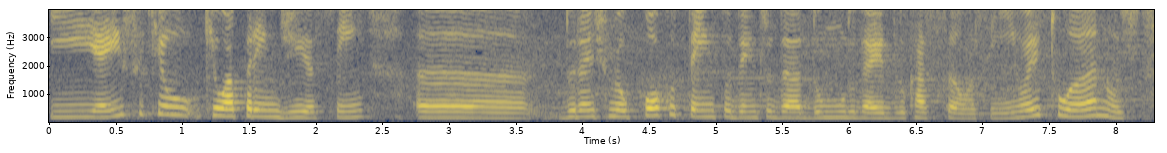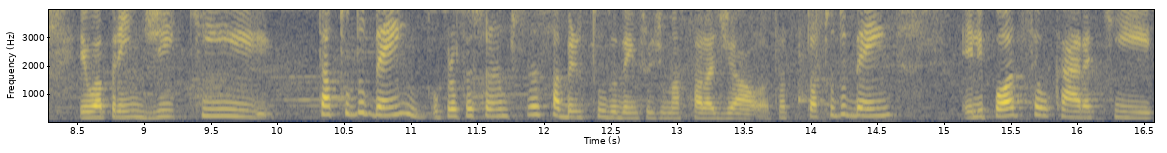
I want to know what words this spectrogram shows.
E é isso que eu, que eu aprendi, assim, uh, durante o meu pouco tempo dentro da, do mundo da educação. Assim. Em oito anos, eu aprendi que tá tudo bem, o professor não precisa saber tudo dentro de uma sala de aula, tá, tá tudo bem. Ele pode ser o cara que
